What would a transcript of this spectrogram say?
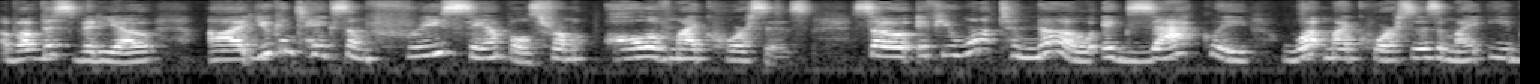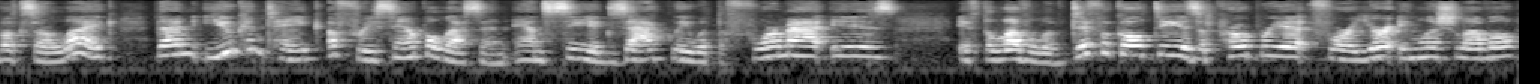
above this video, uh, you can take some free samples from all of my courses. So if you want to know exactly what my courses and my ebooks are like, then you can take a free sample lesson and see exactly what the format is, if the level of difficulty is appropriate for your English level,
